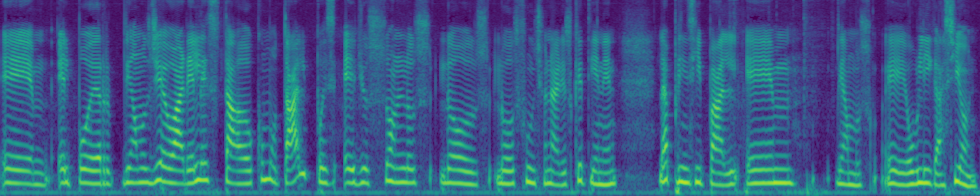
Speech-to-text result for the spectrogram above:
el poder, digamos, llevar el Estado como tal, pues ellos son los los, los funcionarios que tienen la principal, em, digamos, eh, obligación.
